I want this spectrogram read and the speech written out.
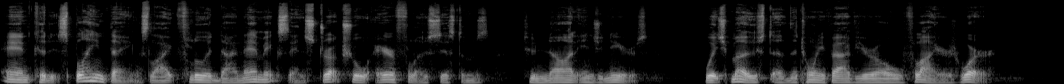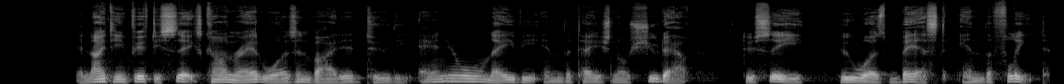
and could explain things like fluid dynamics and structural airflow systems to non engineers, which most of the 25 year old flyers were. In 1956, Conrad was invited to the annual Navy Invitational Shootout to see who was best in the fleet.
